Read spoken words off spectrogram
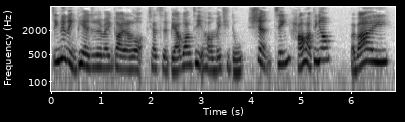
今天的影片就这边告一段落，下次不要忘记和我们一起读圣经，好好听哦，拜拜。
